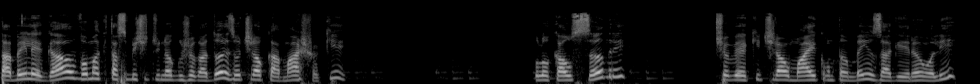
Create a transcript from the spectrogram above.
Tá bem legal, vamos aqui tá substituindo alguns jogadores, vou tirar o Camacho aqui. Colocar o Sandri. Deixa eu ver aqui, tirar o Maicon também, o zagueirão ali.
